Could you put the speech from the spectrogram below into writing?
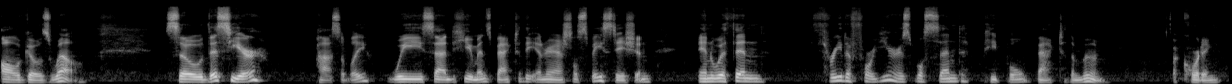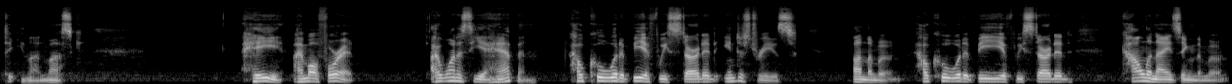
all goes well. So this year, possibly, we send humans back to the International Space Station, and within three to four years, we'll send people back to the moon, according to Elon Musk. Hey, I'm all for it. I want to see it happen. How cool would it be if we started industries on the moon? How cool would it be if we started colonizing the moon?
